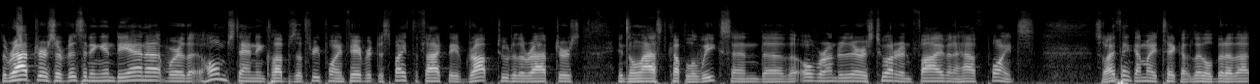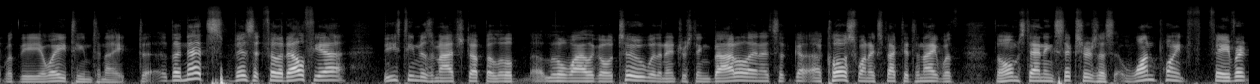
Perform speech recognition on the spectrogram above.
The Raptors are visiting Indiana, where the home-standing club is a three-point favorite, despite the fact they've dropped two to the Raptors in the last couple of weeks, and uh, the over/under there is 205 and a half points. So I think I might take a little bit of that with the away team tonight. Uh, the Nets visit Philadelphia. These teams matched up a little a little while ago too, with an interesting battle, and it's a, a close one expected tonight with the home-standing Sixers as one-point favorite,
